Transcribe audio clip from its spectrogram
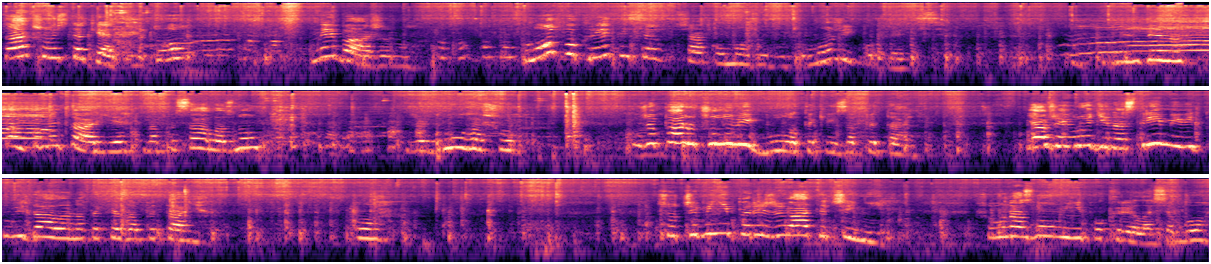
Так що ось таке то не бажано. Ну, покритися всяко може бути, може і покритися. Людина, там коментар є, написала знов, вже друга, що вже пару чоловік було таких запитань. Я вже і вроді на стрімі відповідала на таке запитання. О, що чи мені переживати, чи ні. Що вона знову мені покрилася, бо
